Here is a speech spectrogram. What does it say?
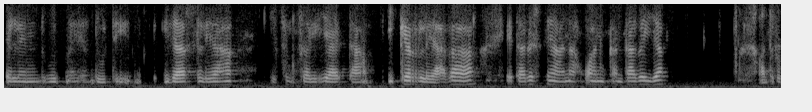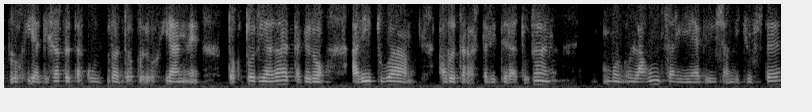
helen eh, duti idazlea, itzultzailea eta ikerlea da, eta beste ana joan kantadeia, antropologia, gizarte eta kultura antropologian e, doktoria da, eta gero aditua aurreta gazte literaturan, bueno, laguntzaileak izan dituzte,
